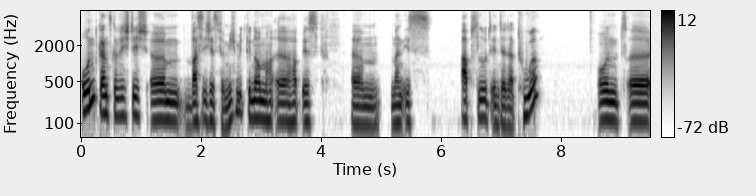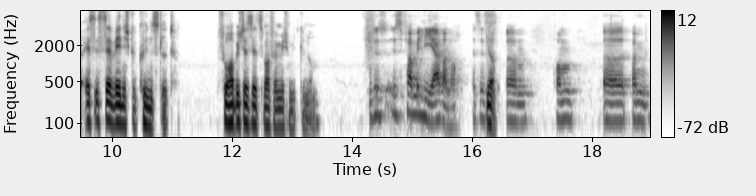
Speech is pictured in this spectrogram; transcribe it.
Und ganz, ganz wichtig, ähm, was ich jetzt für mich mitgenommen äh, habe, ist, ähm, man ist absolut in der Natur und äh, es ist sehr wenig gekünstelt. So habe ich das jetzt mal für mich mitgenommen. Und es ist familiärer noch. Es ist Ja. ähm, vom, äh, beim,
